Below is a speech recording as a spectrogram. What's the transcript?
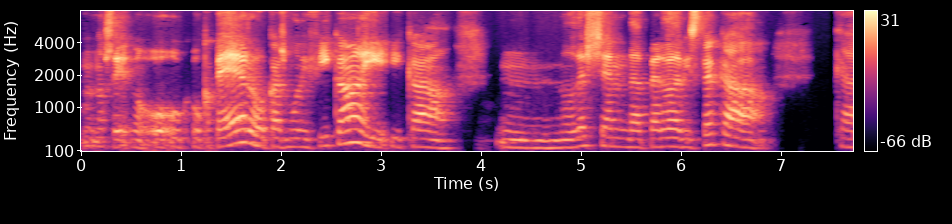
no sé, o, o, o que perd o que es modifica i, i que mm, no deixem de perdre de vista que, que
